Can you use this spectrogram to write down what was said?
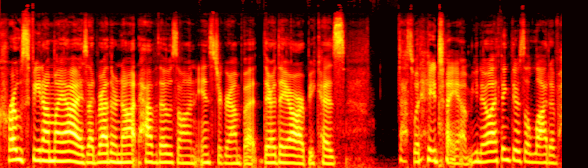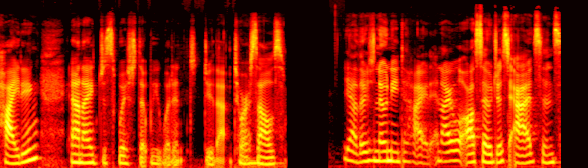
crow's feet on my eyes. I'd rather not have those on Instagram, but there they are because that's what age I am. You know, I think there's a lot of hiding, and I just wish that we wouldn't do that to ourselves. Yeah, there's no need to hide. And I will also just add, since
